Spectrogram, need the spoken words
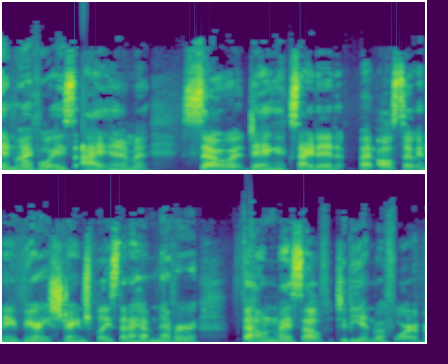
in my voice, I am so dang excited, but also in a very strange place that I have never found myself to be in before.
